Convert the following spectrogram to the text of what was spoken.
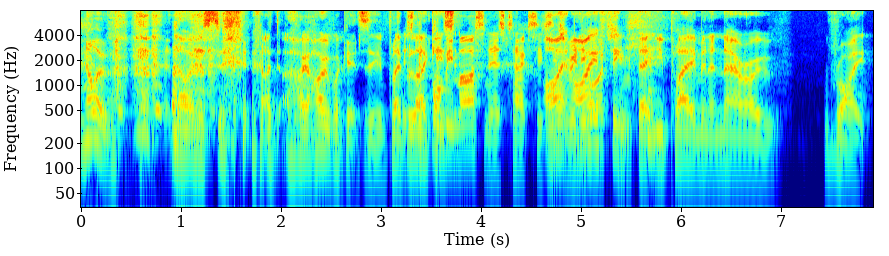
No, no, it's, I, I hope I get to see him play. It's but the like, Bobby it's- Martinez tactics I, really I watching. think that you play him in a narrow right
